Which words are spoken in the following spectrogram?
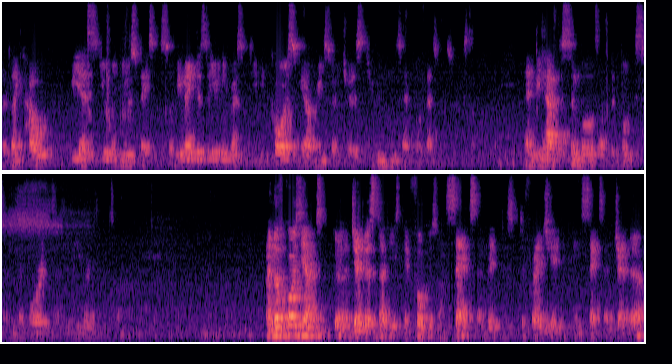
but like how we as human use spaces. So we make this a university because we are researchers, students, and professors and stuff. And we have the symbols of the books and the boards and the lemurs and stuff. And of course, yeah, uh, gender studies, they focus on sex and they differentiate between sex and gender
